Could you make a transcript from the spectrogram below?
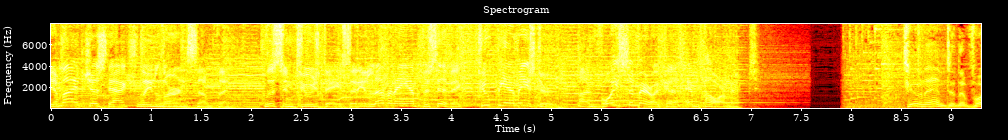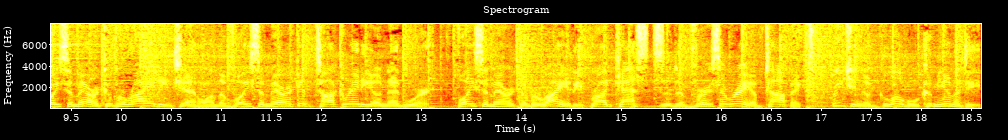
you might just actually learn something. Listen Tuesdays at 11 a.m. Pacific, 2 p.m. Eastern on Voice America Empowerment. Tune in to the Voice America Variety channel on the Voice America Talk Radio Network. Voice America Variety broadcasts a diverse array of topics, reaching a global community.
